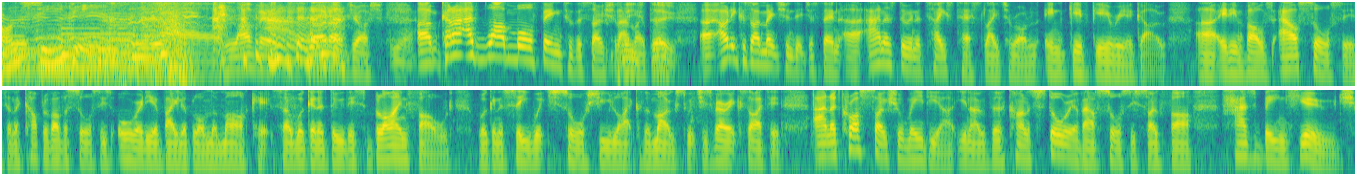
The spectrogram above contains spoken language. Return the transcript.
on CD. I love it. well done, Josh. Um, can I add one more thing to the social ammo, Please please? do. Uh, only because I mentioned it just then. Uh, Anna's doing a taste test later on in Give Geary a Go. Uh, it involves our sauces and a couple of other sauces already available on the market. So we're going to do this blindfold. We're going to see which sauce you like the most, which is very exciting. And across social media, you know, the kind of story of our sauces so far has been huge.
